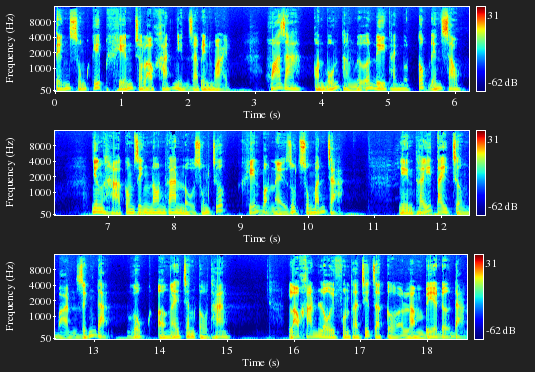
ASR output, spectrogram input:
Tiếng súng kíp khiến cho lão khán nhìn ra bên ngoài. Hóa ra còn bốn thằng nữa đi thành một tốp đến sau. Nhưng Hà Công Dinh non gan nổ súng trước, Khiến bọn này rút súng bắn trả. Nhìn thấy tay trưởng bản dính đạn Gục ở ngay chân cầu thang Lão khán lôi phun thà chít ra cửa làm bia đỡ đạn,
